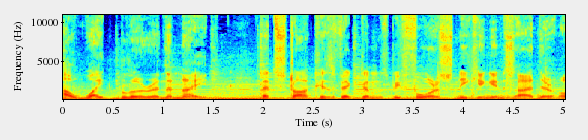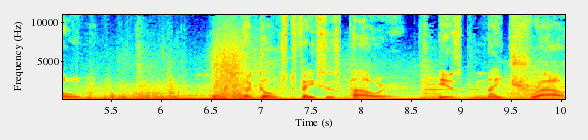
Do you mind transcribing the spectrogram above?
a white blur in the night that stalked his victims before sneaking inside their home. The Ghost Face's power is Night Shroud.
